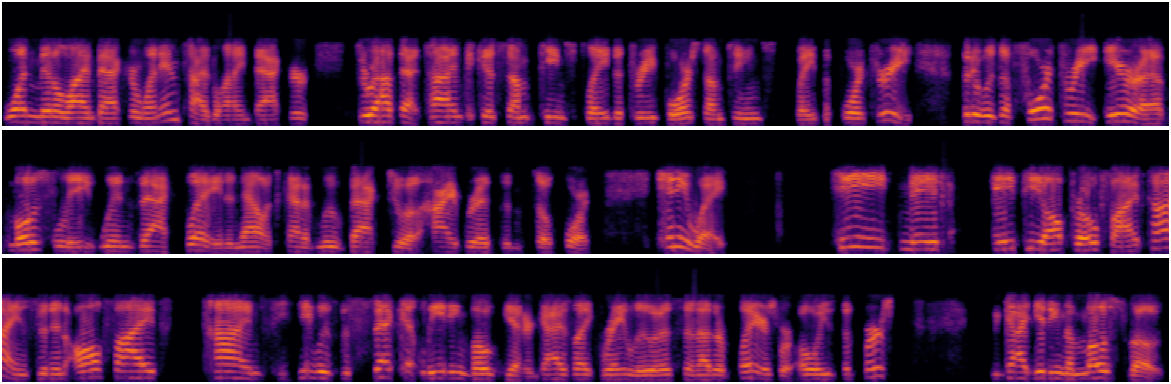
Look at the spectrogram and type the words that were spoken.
one middle linebacker, one inside linebacker throughout that time because some teams played the 3 4, some teams played the 4 3. But it was a 4 3 era mostly when Zach played, and now it's kind of moved back to a hybrid and so forth. Anyway, he made AP All Pro five times, and in all five times he was the second leading vote getter. Guys like Ray Lewis and other players were always the first the guy getting the most votes.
